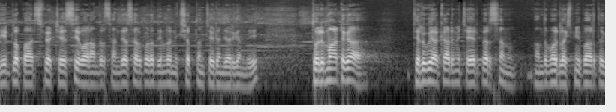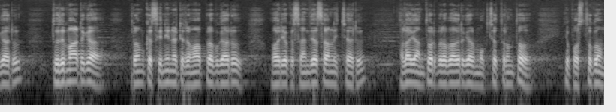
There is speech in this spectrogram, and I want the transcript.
దీంట్లో పార్టిసిపేట్ చేసి వాళ్ళందరి సందేశాలు కూడా దీనిలో నిక్షిప్తం చేయడం జరిగింది. తొలి మాటగా తెలుగు అకాడమీ చైర్పర్సన్ నందమూరి లక్ష్మీపార్వతి గారు తుదిమాటగా ప్రముఖ సినీ నటి రమాప్రభు గారు వారి యొక్క సందేశాలను ఇచ్చారు. అలాగే అంతోటి ప్రభాకర్ గారి ముఖ చిత్రంతో ఈ పుస్తకం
